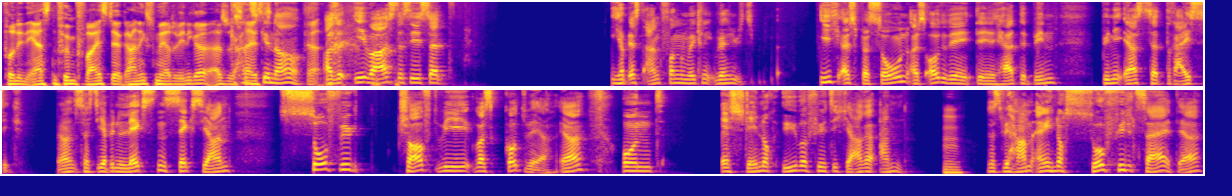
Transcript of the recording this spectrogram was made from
von den ersten fünf weißt du ja gar nichts mehr oder weniger. Also Ganz das heißt, genau. Ja. Also ich weiß, dass ich seit, ich habe erst angefangen, wirklich, ich als Person, als Auto, die, die Härte bin, bin ich erst seit 30. Ja, das heißt, ich habe in den letzten sechs Jahren so viel geschafft, wie was Gott wäre. Ja? Und es stehen noch über 40 Jahre an. Hm. Das heißt, wir haben eigentlich noch so viel Zeit, ja,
